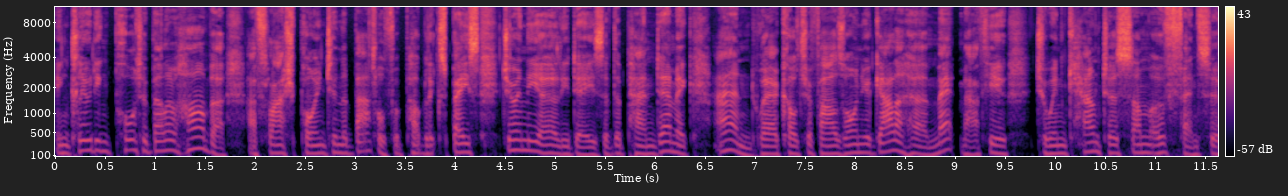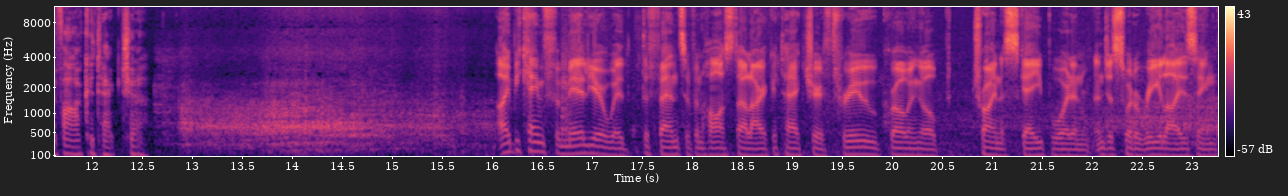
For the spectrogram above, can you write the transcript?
including Portobello Harbour, a flashpoint in the battle for public space during the early days of the pandemic, and where Culture Files' Anya Gallagher met Matthew to encounter some offensive architecture. I became familiar with defensive and hostile architecture through growing up trying to skateboard and, and just sort of realizing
